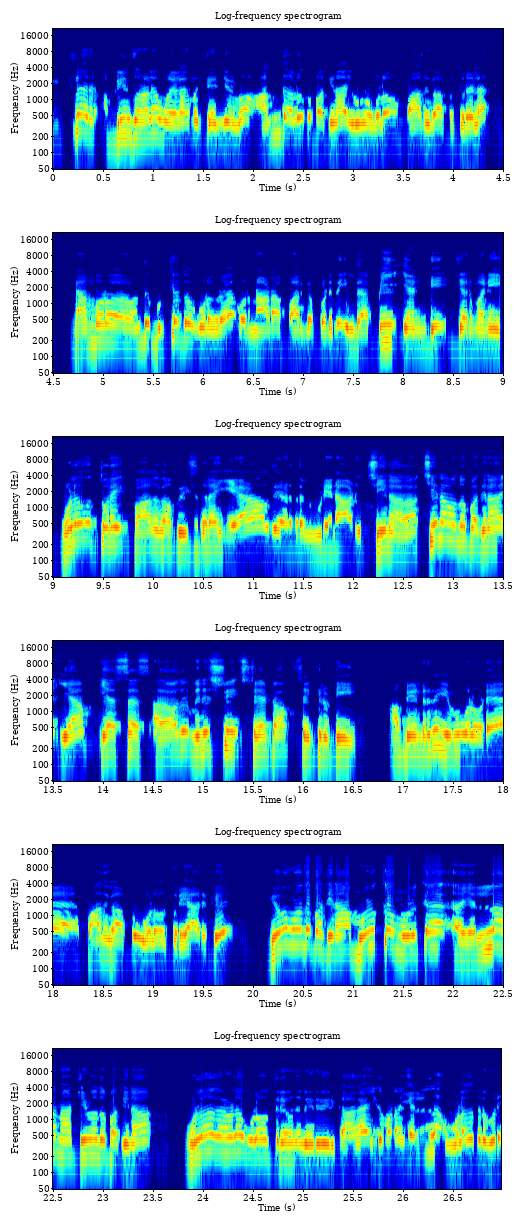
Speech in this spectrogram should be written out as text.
ஹிட்லர் அப்படின்னு சொன்னாலே உங்களுக்கு எல்லாருமே தெரிஞ்சிருக்கும். அந்த அளவுக்கு பாத்தீங்கன்னா இவங்க உளவு பாதுகாப்பு துறையில நம்பர் வந்து முக்கியத்துவம் கொடுக்குற ஒரு நாடா பார்க்கப்படுது. இந்த பிஎன்டி ஜெர்மனி உளவுத்துறை பாதுகாப்பு விஷயத்துல ஏழாவது இடத்துல இருக்கக்கூடிய நாடு சீனா தான். சீனா வந்து பாத்தீங்கன்னா எம்எஸ்எஸ் அதாவது மினிஸ்ட்ரி ஸ்டேட் ஆஃப் செக்யூரிட்டி அப்படின்றது இவங்களுடைய பாதுகாப்பு உளவுத்துறையா இருக்கு. இவங்க வந்து பாத்தீங்கன்னா முழுக்க முழுக்க எல்லா நாட்டிலுமே வந்து பாத்தீங்கன்னா உலக அளவுல உளவுத்துறை வந்து நிறுவியிருக்காங்க. இது மட்டும் எல்லா உலகத்துல கூட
